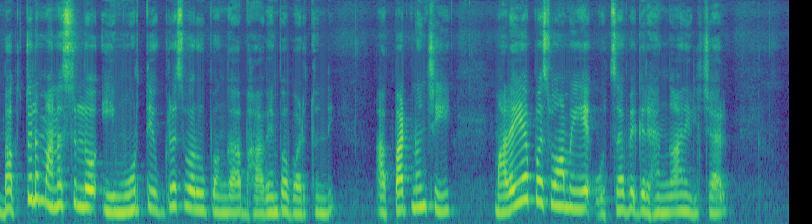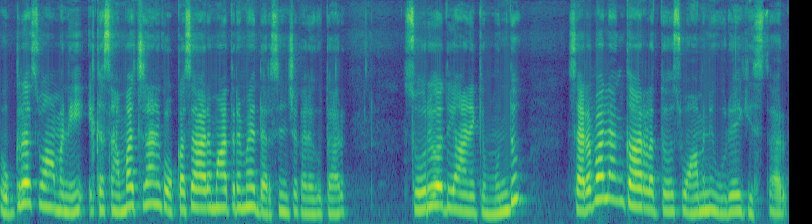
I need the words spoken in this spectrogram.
భక్తుల మనస్సులో ఈ మూర్తి ఉగ్రస్వరూపంగా భావింపబడుతుంది. అప్పటి నుంచి మలయప్ప స్వామియే ఉత్సవ విగ్రహంగా నిలిచారు. ఉగ్రస్వామిని ఇక సంవత్సరానికి ఒక్కసారి మాత్రమే దర్శించగలుగుతారు. సూర్యోదయానికి ముందు సర్వాలంకారాలతో స్వామిని ఊరేగిస్తారు.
